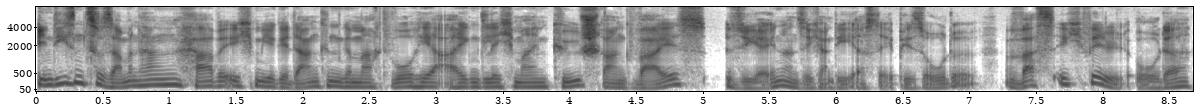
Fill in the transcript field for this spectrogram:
In diesem Zusammenhang habe ich mir Gedanken gemacht, woher eigentlich mein Kühlschrank weiß, Sie erinnern sich an die erste Episode, was ich will oder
